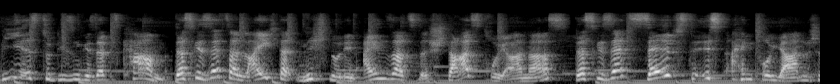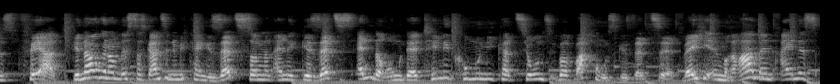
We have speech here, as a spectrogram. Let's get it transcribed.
wie es zu diesem Gesetz kam. Das Gesetz erleichtert nicht nur den Einsatz des Staatstrojaners, das Gesetz selbst ist ein trojanisches Pferd. Genau genommen ist das Ganze nämlich kein Gesetz, sondern eine Gesetzesänderung der Telekommunikationsüberwachungsgesetze, welche im Rahmen eines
